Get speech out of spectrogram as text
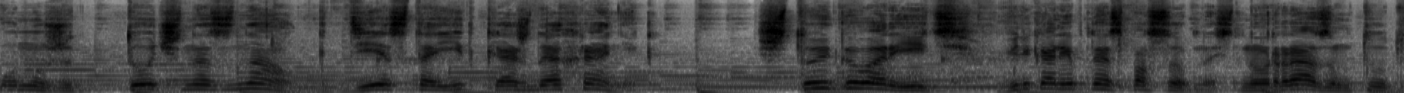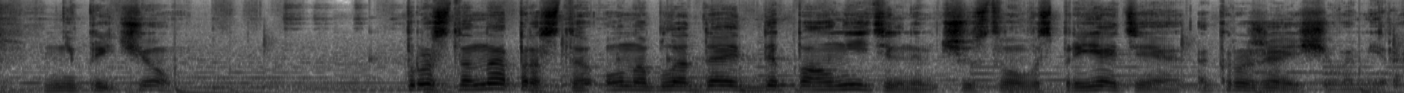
он уже точно знал, где стоит каждый охранник. Что и говорить, великолепная способность, но разум тут ни при чем. Просто-напросто он обладает дополнительным чувством восприятия окружающего мира.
